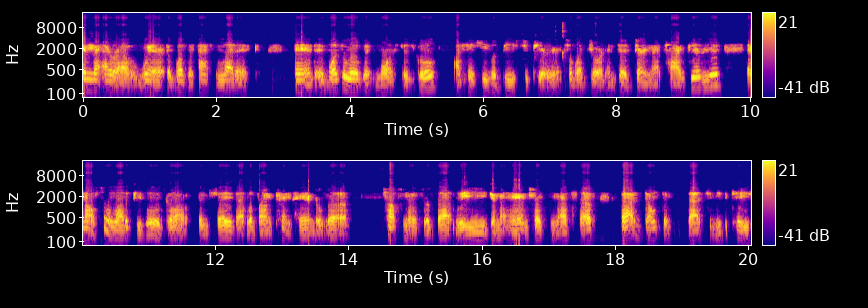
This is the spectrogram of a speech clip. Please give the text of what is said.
in the era where it wasn't athletic and it was a little bit more physical, I think he would be superior to what Jordan did during that time period. And also, a lot of people would go out and say that LeBron can handle the toughness of that league and the hand checks and that stuff. But I don't think that to be the case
